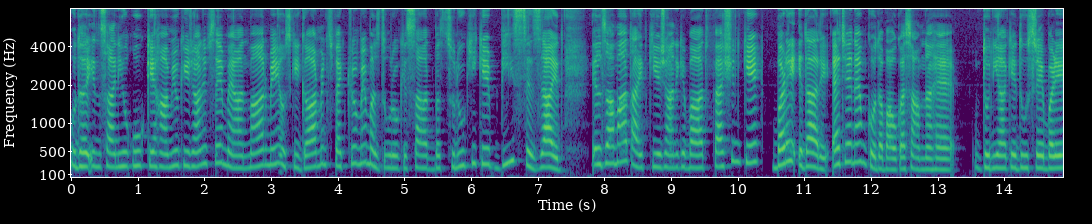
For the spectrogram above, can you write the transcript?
ادھر انسانی حقوق کے حامیوں کی جانب سے میانمار میں اس کی گارمنٹ فیکٹریوں میں مزدوروں کے ساتھ بدسلوکی کے بیس سے زائد الزامات عائد کیے جانے کے بعد فیشن کے بڑے ادارے ایچ این ایم کو دباؤ کا سامنا ہے دنیا کے دوسرے بڑے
